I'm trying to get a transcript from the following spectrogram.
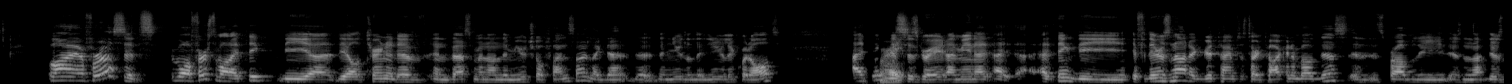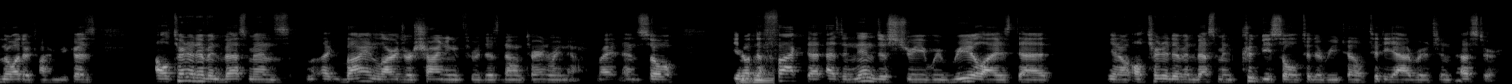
Well, for us, it's well. First of all, I think the uh, the alternative investment on the mutual fund side, like the the, the new the new liquid alts, I think right. this is great. I mean, I, I, I think the if there's not a good time to start talking about this, it's probably there's not there's no other time because alternative investments, like by and large, are shining through this downturn right now, right? And so, you know, mm-hmm. the fact that as an industry we realize that you know alternative investment could be sold to the retail to the average investor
